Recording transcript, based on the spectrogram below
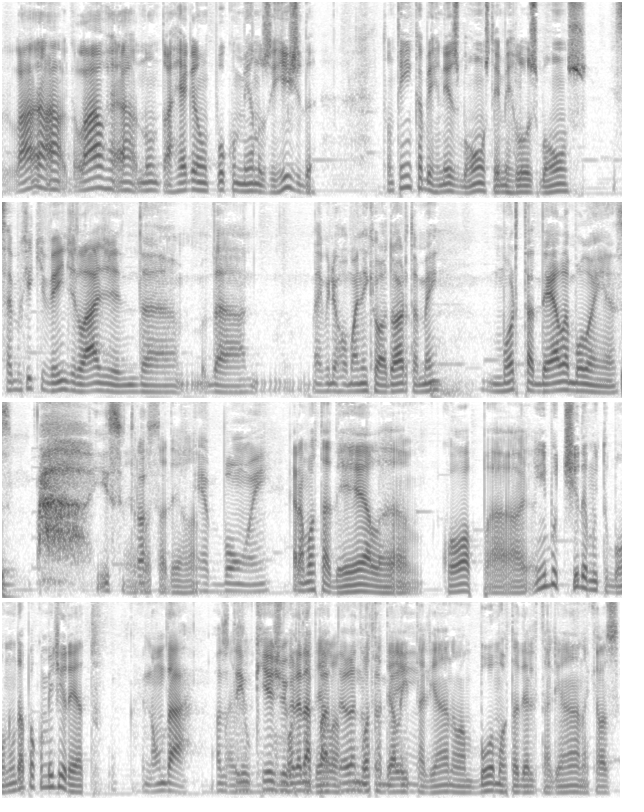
Lá, lá a, a, regra é um pouco menos rígida. Então tem cabernets bons, tem merlots bons. E sabe o que, que vem de lá, de, da, da, da Emília Romagna que eu adoro também? Mortadela bolonhesa. Ah, isso é, mortadela. é bom, hein? Cara, mortadela, copa. Embutido é muito bom, não dá para comer direto. Não dá. Mas, Mas tem o queijo grana padano Mortadela também. italiana, uma boa mortadela italiana, aquelas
